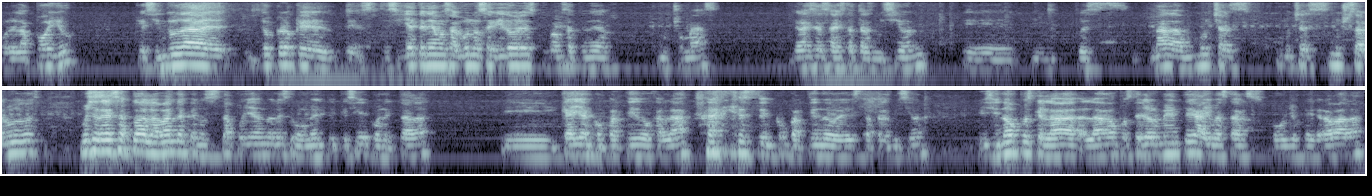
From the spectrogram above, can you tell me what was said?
por el apoyo. Que sin duda, eh, yo creo que este, si ya teníamos algunos seguidores, pues vamos a tener mucho más. Gracias a esta transmisión. eh, y pues nada, muchas, muchas, muchos saludos. Muchas gracias a toda la banda que nos está apoyando en este momento y que sigue conectada y que hayan compartido, ojalá que estén compartiendo esta transmisión. Y si no, pues que la, la hagan posteriormente, ahí va a estar, supongo yo que grabada.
